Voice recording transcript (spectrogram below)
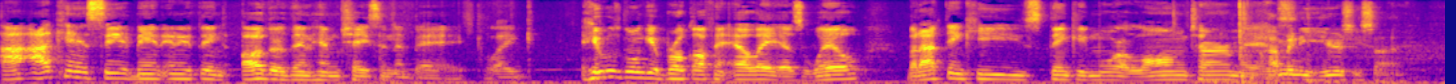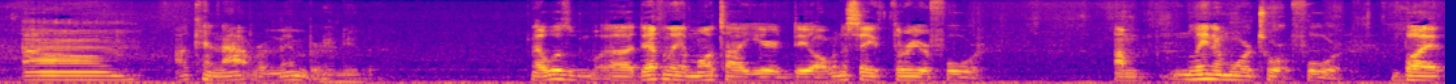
I I can't see it being anything other than him chasing the bag. Like he was gonna get broke off in L.A. as well, but I think he's thinking more long term. As How many years he signed? Um, I cannot remember. Me neither. That was uh, definitely a multi-year deal. I want to say three or four. I'm leaning more toward four, but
